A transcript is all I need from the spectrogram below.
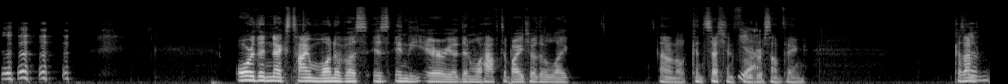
or the next time one of us is in the area, then we'll have to buy each other like I don't know concession food Yeah. or something. Because I'm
